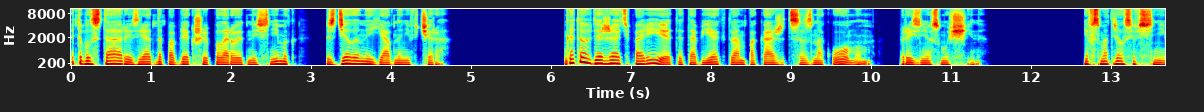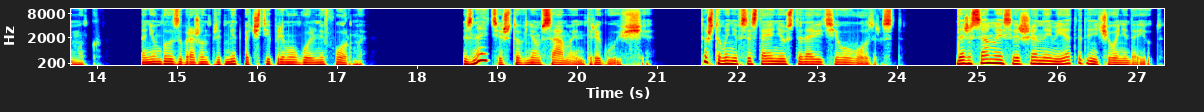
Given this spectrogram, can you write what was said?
Это был старый, изрядно поблекший полароидный снимок, сделанный явно не вчера. «Готов держать пари, этот объект вам покажется знакомым», — произнес мужчина. Я всмотрелся в снимок. На нем был изображен предмет почти прямоугольной формы. Знаете, что в нем самое интригующее? То, что мы не в состоянии установить его возраст. Даже самые совершенные методы ничего не дают.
